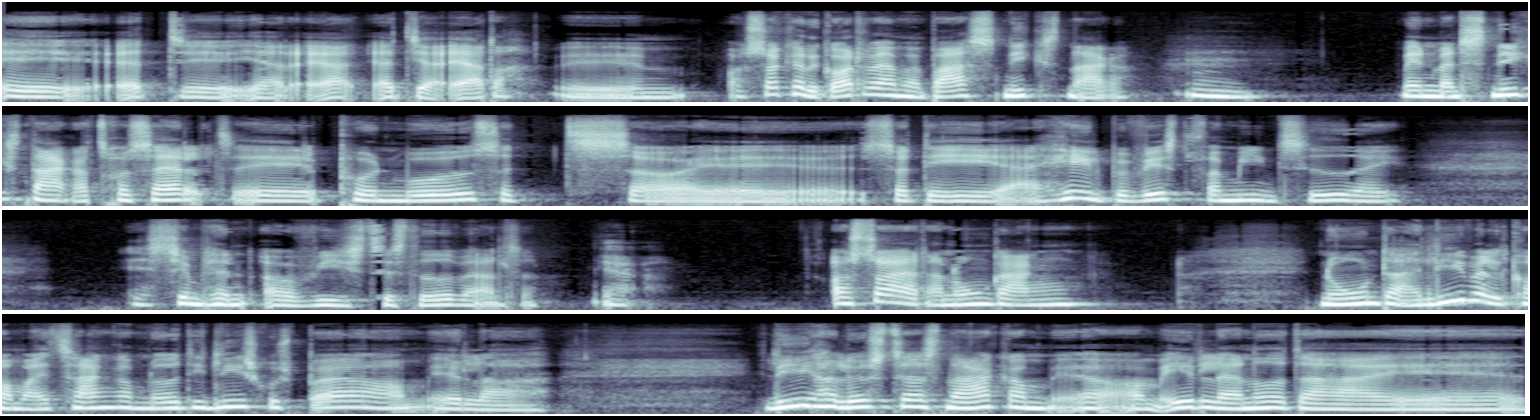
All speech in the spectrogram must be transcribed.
øh, at, øh, jeg er, at jeg er der. Øh, og så kan det godt være, at man bare sniksnakker. Mm. Men man sniksnakker trods alt øh, på en måde, så, så, øh, så det er helt bevidst fra min side af, øh, simpelthen at vise tilstedeværelse. Ja. Og så er der nogle gange nogen, der alligevel kommer i tanke om noget, de lige skulle spørge om, eller lige har lyst til at snakke om, øh, om et eller andet, der, øh,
